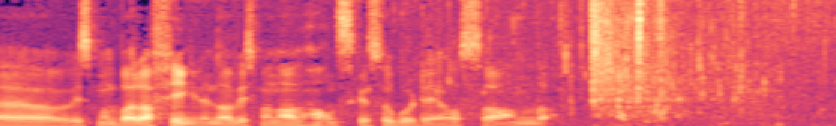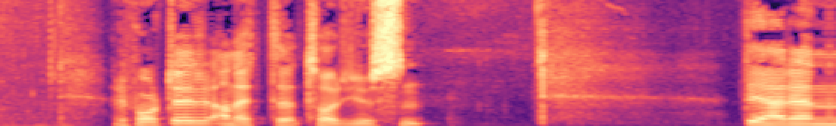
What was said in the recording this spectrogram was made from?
Uh, hvis man bare har fingrene, og hvis man har en hanske, så går det også an. da. Reporter Anette Torjussen. Det er en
